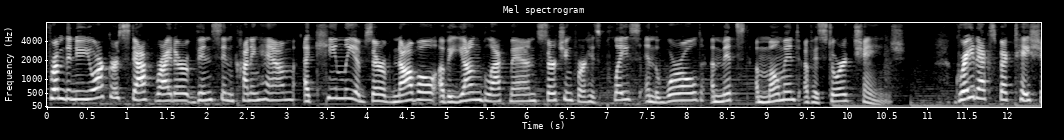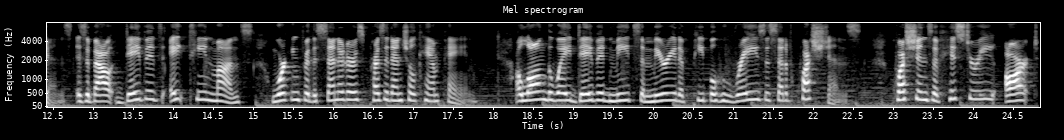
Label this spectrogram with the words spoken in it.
From the New Yorker staff writer Vinson Cunningham, a keenly observed novel of a young black man searching for his place in the world amidst a moment of historic change. Great Expectations is about David's 18 months working for the senator's presidential campaign. Along the way, David meets a myriad of people who raise a set of questions questions of history, art,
